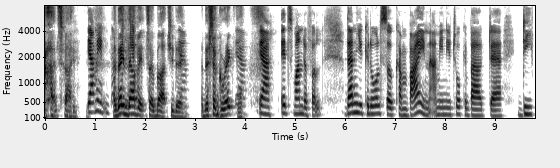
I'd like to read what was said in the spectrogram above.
go outside. yeah, I mean, And they love it so much, you know. Yeah. And they're so grateful. Yeah, yeah, it's wonderful. Then you could also combine. I mean, you talk about uh, deep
